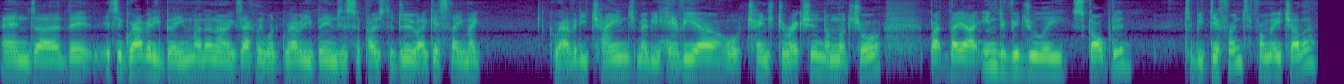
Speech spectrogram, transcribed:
and uh, it's a gravity beam. I don't know exactly what gravity beams are supposed to do. I guess they make gravity change, maybe heavier or change direction, I'm not sure. But they are individually sculpted to be different from each other.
